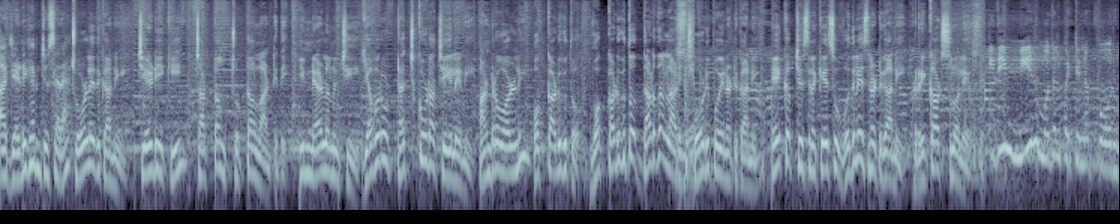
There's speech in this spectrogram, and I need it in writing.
ఆ జేడి గారిని చూసారా? చూడలేదు కానీ జేడీకి చట్టం చుట్టం లాంటిది. ఇన్నేళ్ళ నుంచి ఎవరూ టచ్ కూడా చేయలేని అండర్ వరల్డ్ని ఒక్క అడుగుతో ఒక్కడుగుతో అడుగుతో ఓడిపోయినట్టు గాని మేకప్ చేసిన కేసు వదిలేసినట్టు గాని రికార్డ్స్లో లేవు. ఇది మీరు మొదలుపెట్టిన పోరు.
